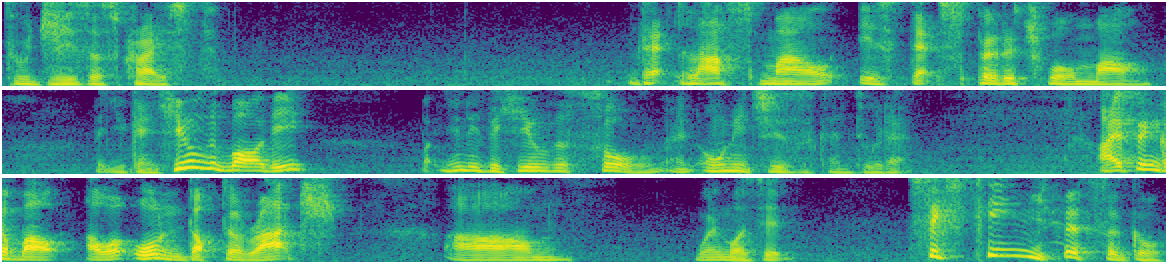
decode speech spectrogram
to Jesus Christ that last mile is that spiritual mile that you can heal the body, but you need to heal the soul, and only Jesus can do that. I think about our own Dr. Raj. Um, when was it? 16 years ago.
